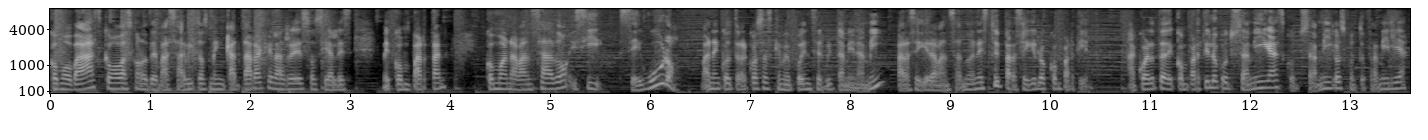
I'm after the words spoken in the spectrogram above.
cómo vas, cómo vas con los demás hábitos. Me encantará que las redes sociales me compartan cómo han avanzado y si seguro van a encontrar cosas que me pueden servir también a mí para seguir avanzando en esto y para seguirlo compartiendo. Acuérdate de compartirlo con tus amigas, con tus amigos, con tu familia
